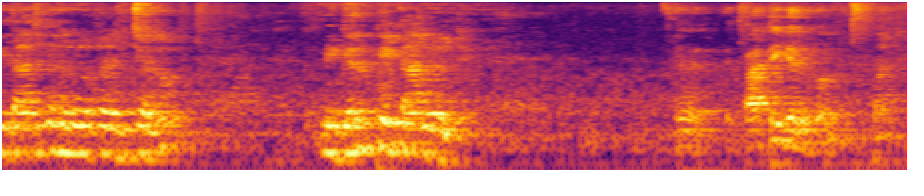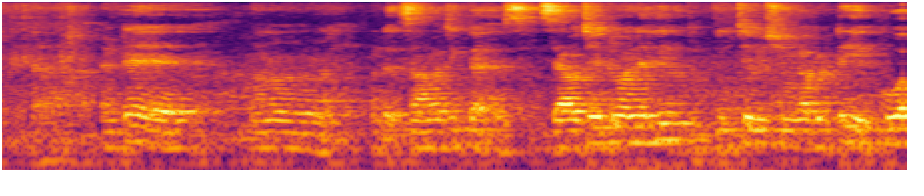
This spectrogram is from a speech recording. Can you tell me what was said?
ఈ రాజకీయ రంగంలో ప్రవేశించారు మీ గెలుపుకి కారణం ఏంటి? పార్టీ గెలుపు. అంటే మనం అంటే సామాజిక సేవ చేయడం అనేది తృప్తించే విషయం కాబట్టి ఎక్కువ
